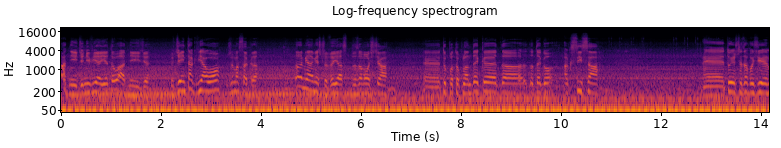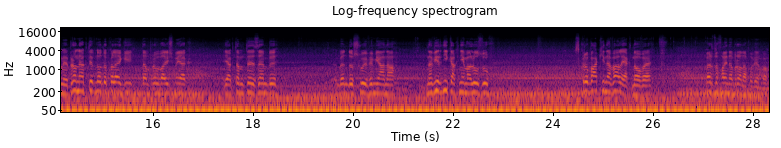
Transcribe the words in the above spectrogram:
Ładnie idzie, nie wieje, to ładnie idzie. W dzień tak wiało, że masakra. No ale miałem jeszcze wyjazd do Zamościa, e, tu po Toplandekę, do, do tego Axisa. E, tu jeszcze zawoziłem bronę aktywną do kolegi, tam próbowaliśmy jak, jak tam te zęby będą szły wymiana. Na wiernikach nie ma luzów. Skrobaki na wale jak nowe. Bardzo fajna brona, powiem wam.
